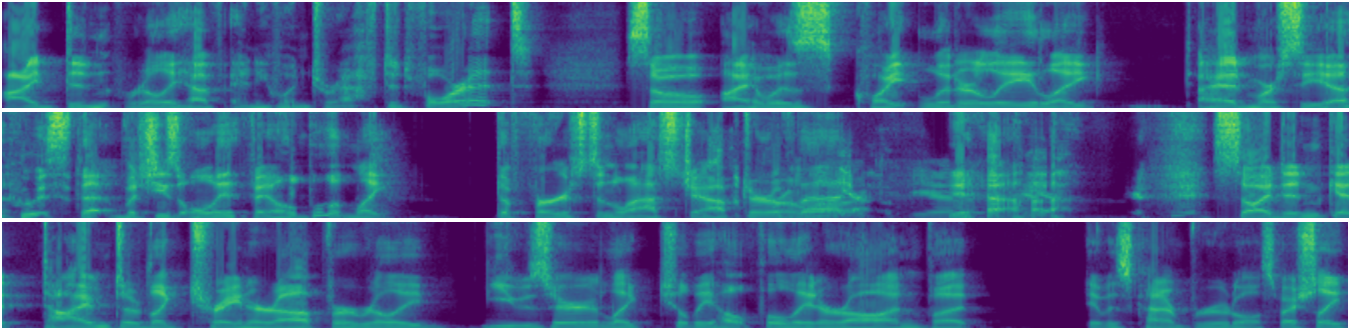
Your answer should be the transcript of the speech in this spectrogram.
I didn't really have anyone drafted for it, so I was quite literally like, I had Marcia, who is that, but she's only available in like the first and last chapter of that. Yeah. yeah. Yeah. so I didn't get time to like train her up or really use her. Like she'll be helpful later on, but it was kind of brutal. Especially,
